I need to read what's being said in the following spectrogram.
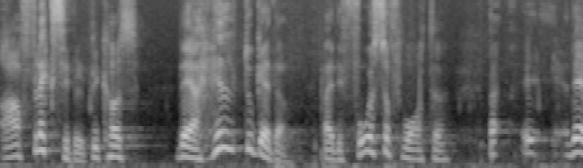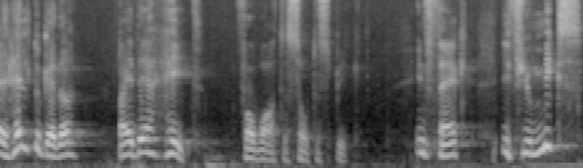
are flexible because they are held together by the force of water, but eh, they are held together by their hate for water, so to speak. In fact, if you mix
